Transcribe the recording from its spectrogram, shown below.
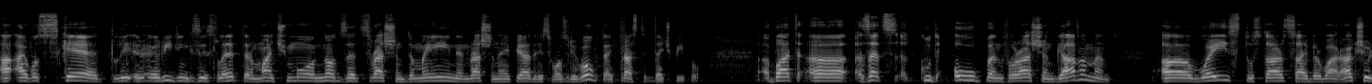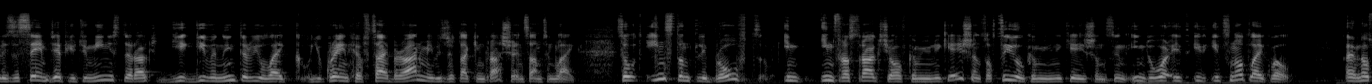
uh, I was scared reading this letter much more. Not that Russian domain and Russian IP address was revoked. I trusted Dutch people, but that could open for Russian government uh, ways to start cyber war. Actually, the same deputy minister gave an interview like Ukraine have cyber army which is attacking Russia and something like. So it instantly brought in infrastructure of communications, of civil communications in, into war. It, it, it's not like, well, I'm not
